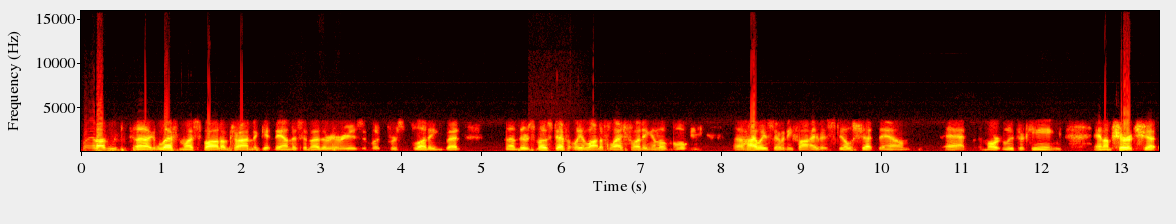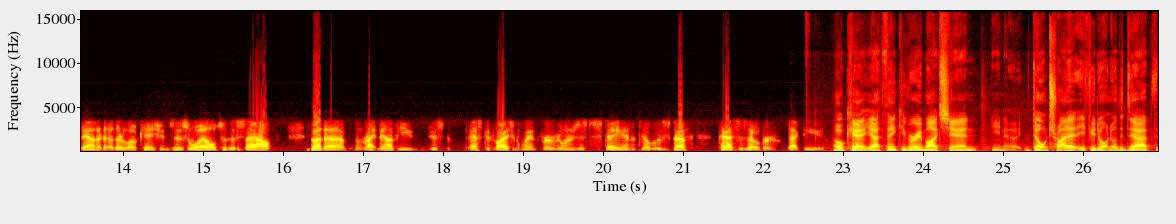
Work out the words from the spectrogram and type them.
Clint, I'm uh, left my spot. I'm trying to get down to some other areas and look for some flooding, but uh, there's most definitely a lot of flash flooding in Okmulgee. Uh, Highway 75 is still shut down at Martin Luther King, and I'm sure it's shut down at other locations as well to the south. But uh, right now, if you just best advice, Clint, for everyone is just to stay in until this stuff passes over. Back to you. Okay, yeah, thank you very much. And you know, don't try to if you don't know the depth,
